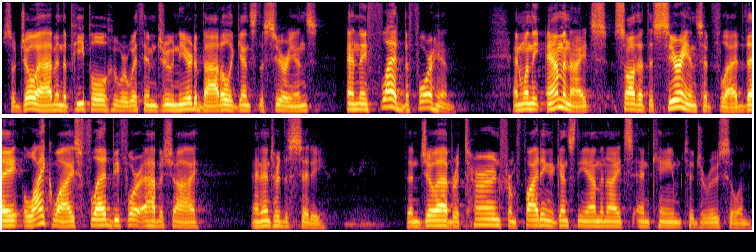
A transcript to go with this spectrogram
So Joab and the people who were with him drew near to battle against the Syrians, and they fled before him. And when the Ammonites saw that the Syrians had fled, they likewise fled before Abishai and entered the city. Then Joab returned from fighting against the Ammonites and came to Jerusalem.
